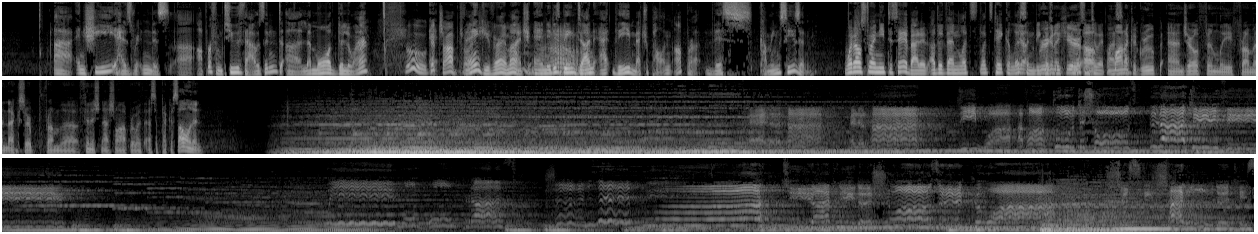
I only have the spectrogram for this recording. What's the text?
uh, and she has written this uh, opera from 2000, uh, L'amour de loin. Ooh, good job, George. Thank you very much. And it is being done at the Metropolitan Opera this coming season. What else do I need to say about it other than let's let's take a listen yeah, because we're going we to hear listened uh, to it last Monica time. Groop and Gerald Finley from an excerpt from the Finnish National Opera with Esa-Pekka Salonen. Pèlerin,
